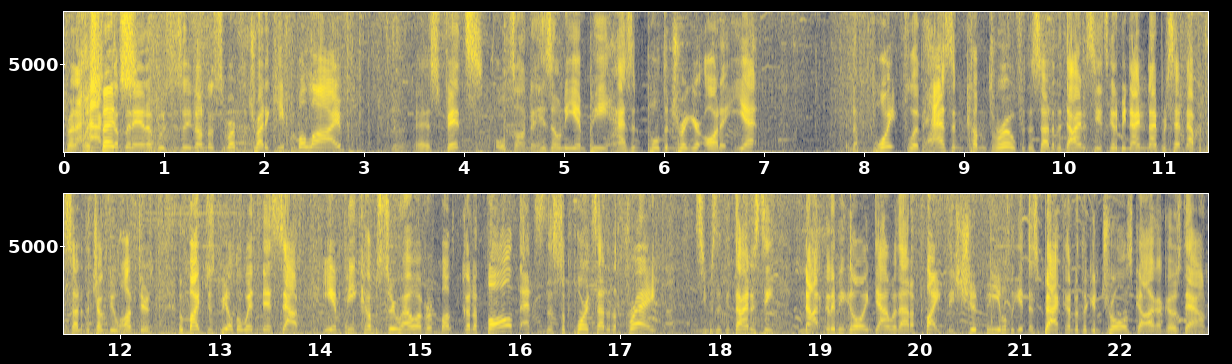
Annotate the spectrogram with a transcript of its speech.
trying to Where's hack. Fitz? The Nano Boost is in on the Smurf to try to keep him alive. As Fitz holds on to his own EMP, hasn't pulled the trigger on it yet. And the point flip hasn't come through for the side of the Dynasty. It's going to be 99% now for the side of the Chengdu Hunters, who might just be able to win this out. EMP comes through, however. Monk going to fall. That's the supports out of the fray. Seems like the Dynasty not going to be going down without a fight. They should be able to get this back under the control as Gaga goes down.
